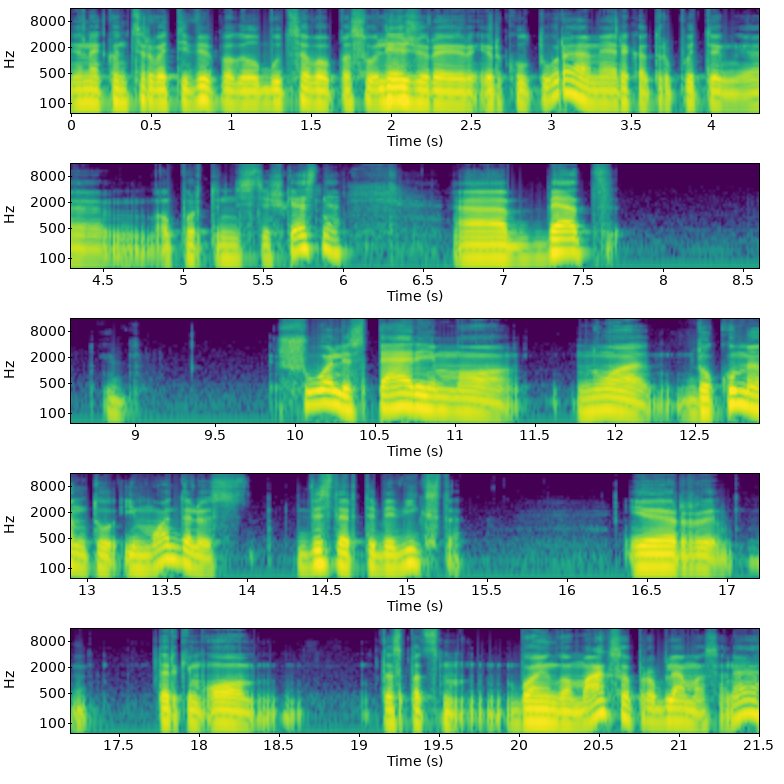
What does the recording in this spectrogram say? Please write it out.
jinai konservatyvi pagalbūt savo pasaulyje žiūrą ir, ir kultūrą, Amerika truputį e, oportunistiškesnė. Bet šuolis perėjimo nuo dokumentų į modelius vis dar tebe vyksta. Ir, tarkim, o tas pats Boeingo Maxo problemas, ne,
